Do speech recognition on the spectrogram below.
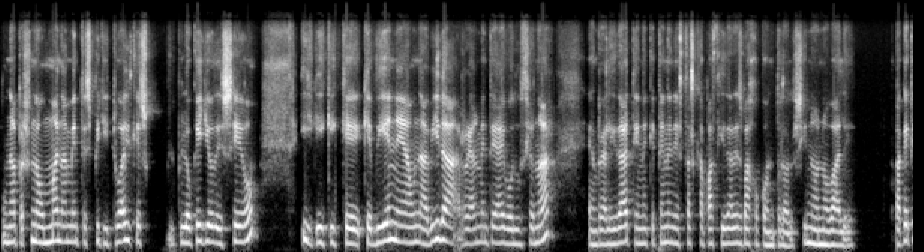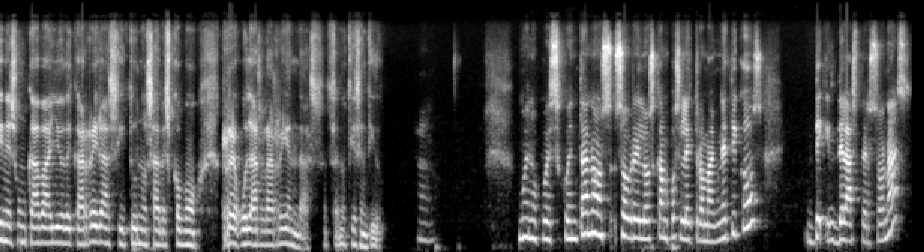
una persona humanamente espiritual, que es lo que yo deseo y, que, viene a una vida realmente a evolucionar, en realidad tiene que tener estas capacidades bajo control, si no, no vale. ¿Para qué tienes un caballo de carrera si tú no sabes cómo regular las riendas? No tiene sentido. Bueno, pues cuéntanos sobre los campos electromagnéticos de las personas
